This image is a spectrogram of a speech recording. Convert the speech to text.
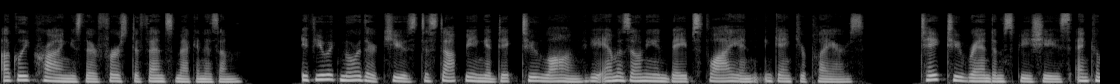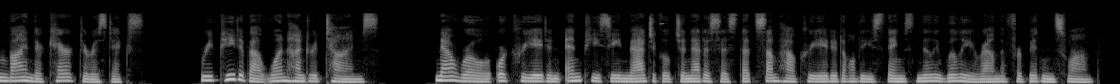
ugly crying is their first defense mechanism. If you ignore their cues to stop being a dick too long, the Amazonian babes fly in and gank your players. Take two random species and combine their characteristics. Repeat about 100 times. Now roll or create an NPC magical geneticist that somehow created all these things nilly willy around the Forbidden Swamp.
